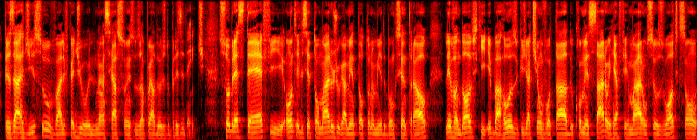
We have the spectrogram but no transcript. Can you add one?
Apesar disso, vale ficar de olho nas reações dos apoiadores do presidente. Sobre STF, ontem eles retomaram o julgamento da autonomia do Banco Central. Lewandowski e Barroso, que já tinham votado, começaram e reafirmaram seus votos, que são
